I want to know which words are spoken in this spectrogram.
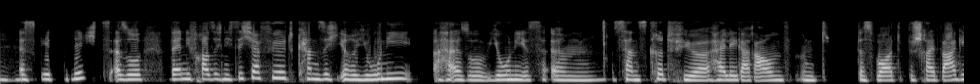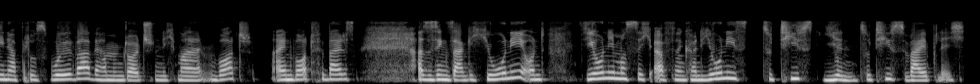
Mhm. Es geht nichts. Also wenn die Frau sich nicht sicher fühlt, kann sich ihre Yoni, also Yoni ist ähm, Sanskrit für heiliger Raum und das Wort beschreibt Vagina plus Vulva. Wir haben im Deutschen nicht mal ein Wort, ein Wort für beides. Also deswegen sage ich Yoni und die Yoni muss sich öffnen können. Die Yoni ist zutiefst Yin, zutiefst weiblich.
